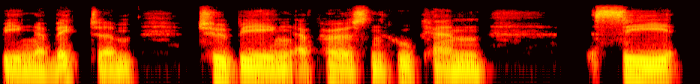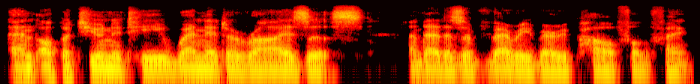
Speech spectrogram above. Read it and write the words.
being a victim to being a person who can see an opportunity when it arises and that is a very very powerful thing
